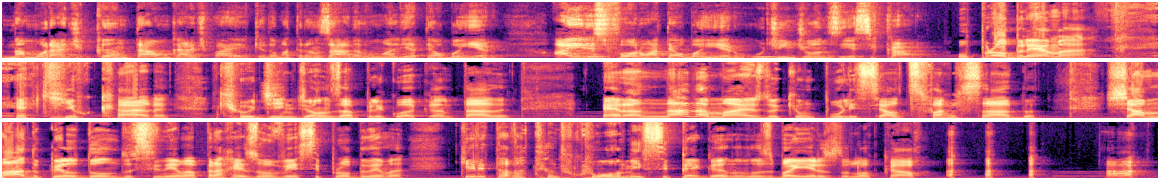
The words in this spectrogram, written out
namorar, de cantar um cara, tipo, ai, quer dar uma transada? Vamos ali até o banheiro. Aí eles foram até o banheiro, o Jim Jones e esse cara. O problema é que o cara que o Jim Jones aplicou a cantada era nada mais do que um policial disfarçado, chamado pelo dono do cinema para resolver esse problema que ele tava tendo com homens se pegando nos banheiros do local.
